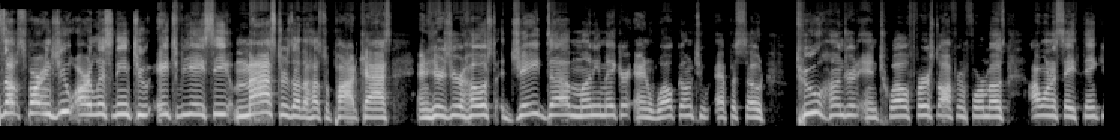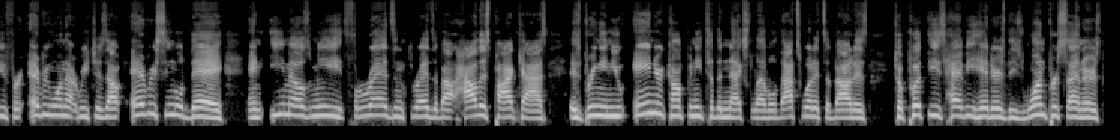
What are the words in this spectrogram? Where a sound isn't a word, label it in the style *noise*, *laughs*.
is up, Spartans? You are listening to HVAC Masters of the Hustle podcast. And here's your host, J Dub Moneymaker, and welcome to episode 212. First off and foremost, I want to say thank you for everyone that reaches out every single day and emails me threads and threads about how this podcast is bringing you and your company to the next level. That's what it's about is to put these heavy hitters, these one percenters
